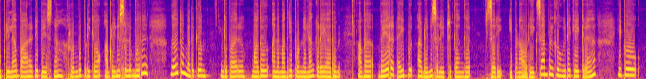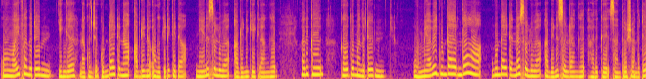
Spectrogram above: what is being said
இப்படிலாம் பாராட்டி பேசினா ரொம்ப பிடிக்கும் அப்படின்னு சொல்லும்போது கௌதம் அதுக்கு இங்கே பாரு மது அந்த மாதிரி பொண்ணெல்லாம் கிடையாது. அவள் வேறு டைப்பு அப்படின்னு சொல்லிட்டு இருக்காங்க சரி இப்போ நான் ஒரு எக்ஸாம்பிளுக்கு உங்ககிட்ட கேட்குறேன் இப்போது உன் ஒய்ஃப் வந்துட்டு இங்கே நான் கொஞ்சம் குண்டாயிட்டேனா? அப்படின்னு உங்ககிட்ட கேட்டால் நீ என்ன சொல்லுவ? அப்படின்னு கேட்குறாங்க அதுக்கு கௌதம் வந்துட்டு உண்மையாகவே குண்டாக இருந்தால் குண்டாயிட்டேன்னு தான் சொல்லுவேன் அப்படின்னு சொல்கிறாங்க அதுக்கு சந்தோஷம் வந்துட்டு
